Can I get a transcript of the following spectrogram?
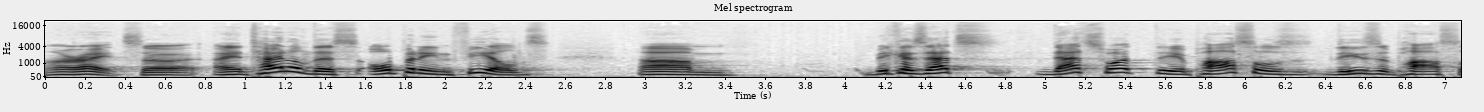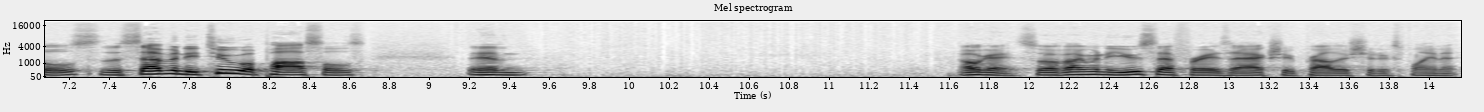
All right, so I entitled this "Opening Fields," um, because that's that's what the apostles, these apostles, the seventy-two apostles, and okay. So if I'm going to use that phrase, I actually probably should explain it.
